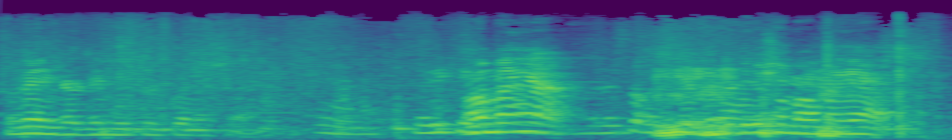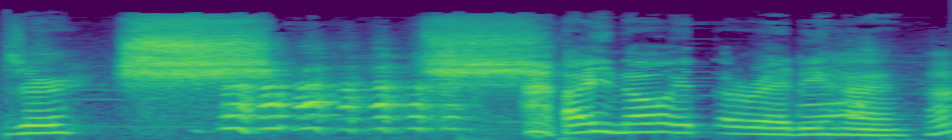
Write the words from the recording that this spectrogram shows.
Okay, gagamitin ko na siya. Oh, Mamaya. Gagamitin ko siya mamaya. Sir? I know it already, Han. Huh?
